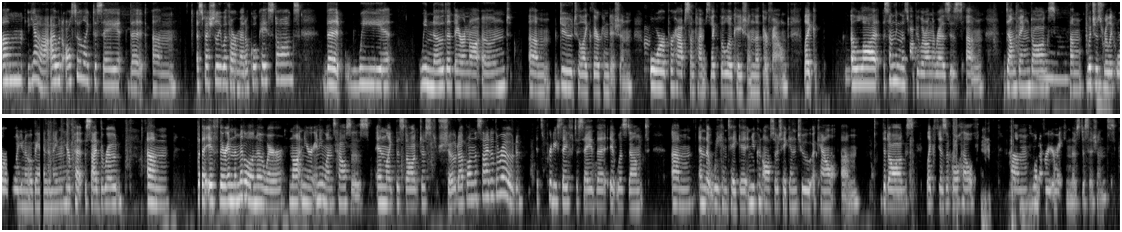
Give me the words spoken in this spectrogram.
Um, yeah, I would also like to say that, um, especially with our medical case dogs, that we we know that they are not owned um, due to like their condition or perhaps sometimes like the location that they're found. Like a lot, something that's popular on the res is um, dumping dogs, um, which is really horrible, you know, abandoning your pet beside the road. Um, but if they're in the middle of nowhere, not near anyone's houses, and like this dog just showed up on the side of the road, it's pretty safe to say that it was dumped um, and that we can take it. And you can also take into account um, the dog's like physical health um, whenever you're making those decisions.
